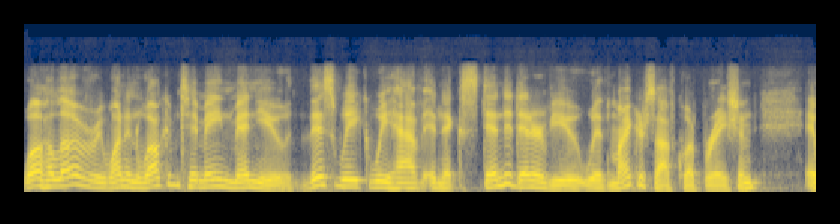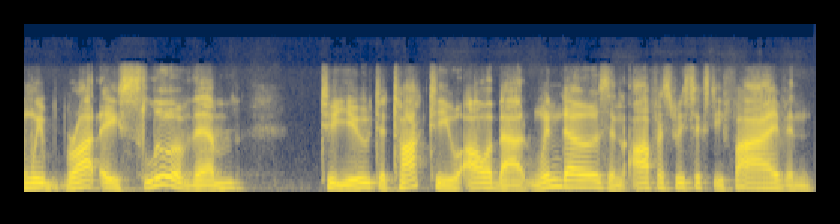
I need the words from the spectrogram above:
Well, hello everyone, and welcome to Main Menu. This week we have an extended interview with Microsoft Corporation, and we brought a slew of them to you to talk to you all about Windows and Office 365 and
